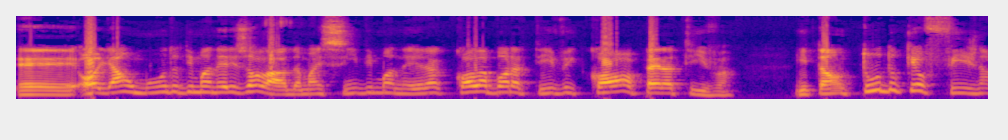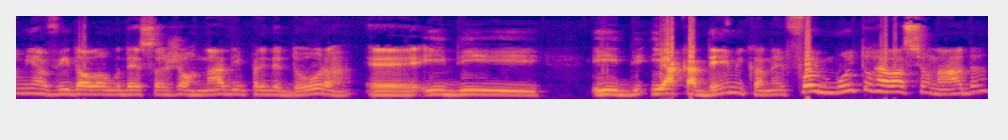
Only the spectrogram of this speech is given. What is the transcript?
é, olhar o mundo de maneira isolada, mas sim de maneira colaborativa e cooperativa. Então, tudo que eu fiz na minha vida ao longo dessa jornada empreendedora é, e de e, e acadêmica, né, foi muito relacionada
